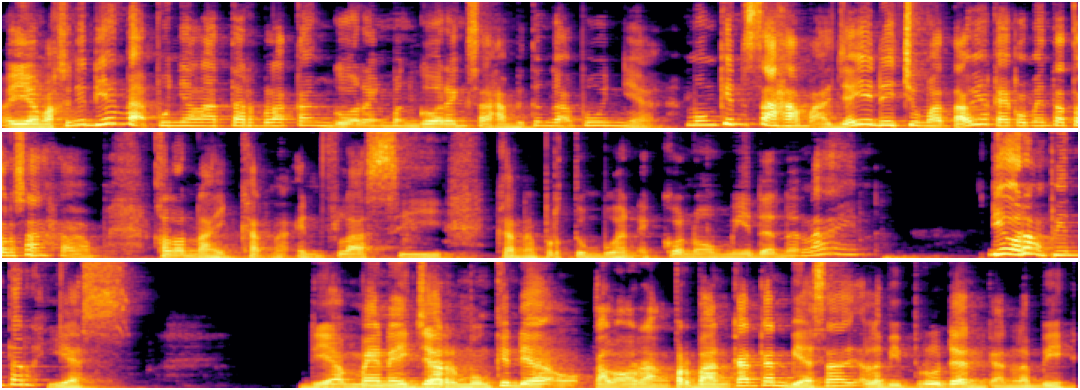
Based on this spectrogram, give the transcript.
Iya maksudnya dia nggak punya latar belakang goreng menggoreng saham itu nggak punya. Mungkin saham aja ya dia cuma tahu ya kayak komentator saham. Kalau naik karena inflasi, karena pertumbuhan ekonomi dan lain-lain. Dia orang pintar, yes. Dia manajer, mungkin dia oh, kalau orang perbankan kan biasa lebih prudent kan, lebih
